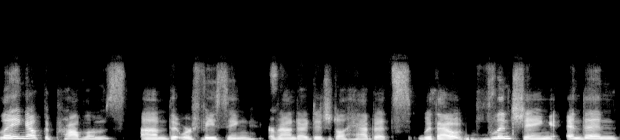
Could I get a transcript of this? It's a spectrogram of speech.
laying out the problems um, that we're facing around our digital habits without Mhm. flinching. And then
